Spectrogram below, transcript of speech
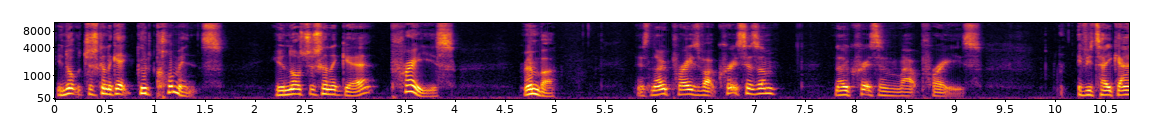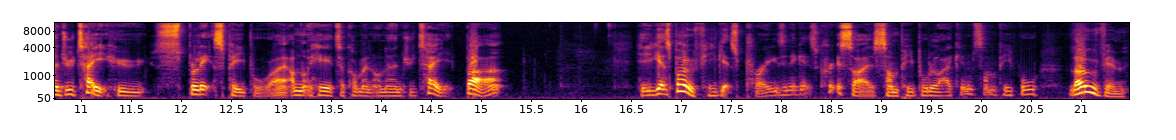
You're not just going to get good comments. You're not just going to get praise. Remember, there's no praise without criticism, no criticism without praise. If you take Andrew Tate, who splits people, right? I'm not here to comment on Andrew Tate, but he gets both. He gets praise and he gets criticised. Some people like him, some people loathe him.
